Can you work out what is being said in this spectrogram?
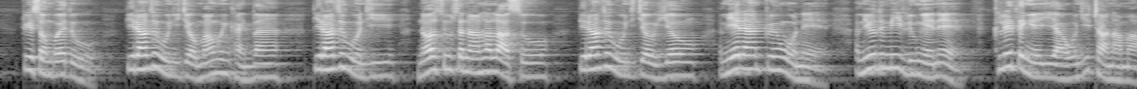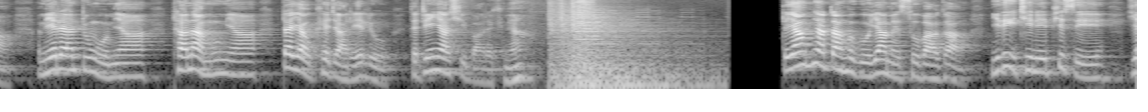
။တွေ့ဆုံပွဲသို့ပြည်ထောင်စုဝန်ကြီးချုပ်မန်းဝင်းခိုင်တန်းပြည်ထောင်စုဝန်ကြီးနော်ဆူစနာလှလှဆူပြည်ထောင်စုဝန်ကြီးချုပ်ယုံအမြဲတမ်းအတွင်းဝန်နဲ့အမျိုးသမီးလူငယ်နဲ့ကလေးတငယ်ရေးရာဝန်ကြီးဌာနမှအမြဲတမ်းအတွင်းဝန်များ ဌာနမှူးများတက်ရောက်ခဲ့ကြတယ်လို့သတင်းရရှိပါတယ်ခင်ဗျာတရားမျှတမှုကိုရမယ်ဆိုပါကမြည်သည့်အခြေအနေဖြစ်စေရ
